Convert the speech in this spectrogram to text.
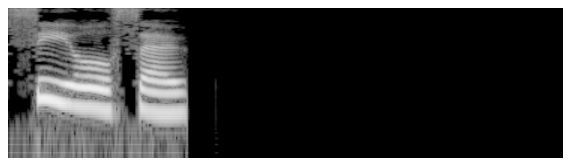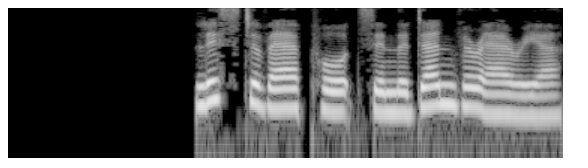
See also List of airports in the Denver area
